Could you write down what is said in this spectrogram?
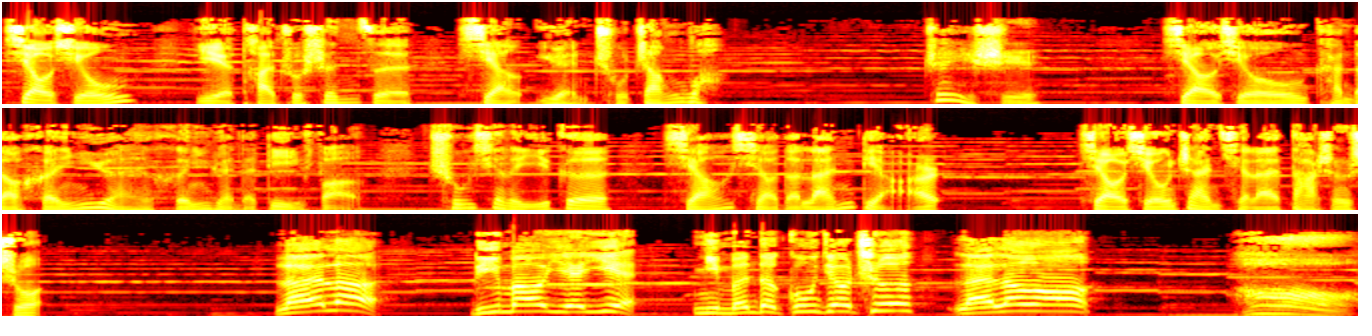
小熊也探出身子向远处张望。这时，小熊看到很远很远的地方出现了一个小小的蓝点儿，小熊站起来大声说：“来了！”狸猫爷爷，你们的公交车来了哦！哦，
